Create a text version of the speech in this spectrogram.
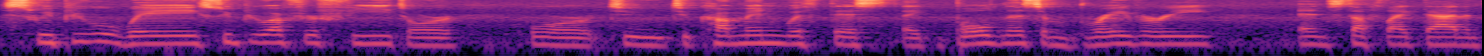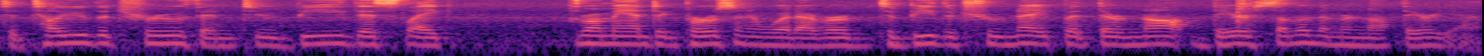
sweep you away, sweep you off your feet, or or to to come in with this like boldness and bravery and stuff like that, and to tell you the truth and to be this like romantic person or whatever, to be the true knight, but they're not there. Some of them are not there yet.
